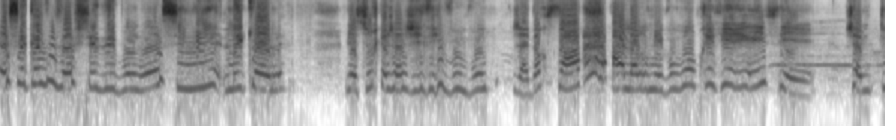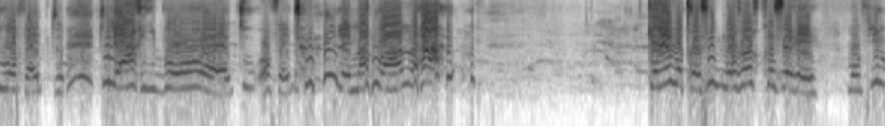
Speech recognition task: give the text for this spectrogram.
Est-ce que vous achetez des bonbons? Si oui, lesquels? Bien sûr que j'achète des bonbons, j'adore ça. Alors, mes bonbons préférés, c'est... J'aime tout en fait, tous les haribots, euh, tout en fait, les mamam. Quel est votre film d'horreur préféré? Mon film,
